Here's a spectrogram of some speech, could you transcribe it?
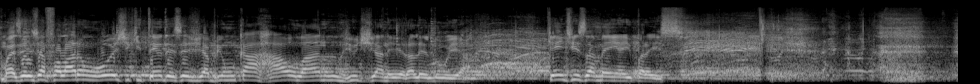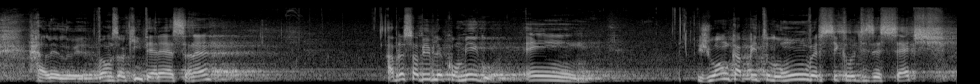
Mas eles já falaram hoje que tem o desejo de abrir um carral lá no Rio de Janeiro, aleluia. Quem diz amém aí para isso? Aleluia. Vamos ao que interessa, né? Abra sua Bíblia comigo em João capítulo 1, versículo 17.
